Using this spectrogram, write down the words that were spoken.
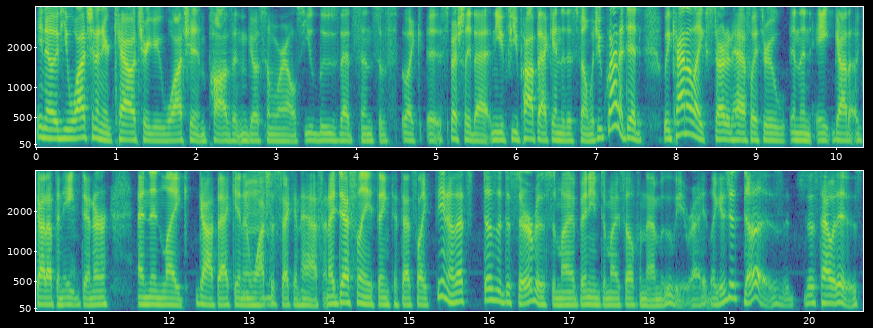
you know if you watch it on your couch or you watch it and pause it and go somewhere else, you lose that sense of like especially that. And if you pop back into this film, which you kind of did, we kind of like started halfway through and then ate got got up and ate dinner and then like got back in and Mm-hmm. watched the second half. And I definitely think that that's like you know that's does a disservice in my opinion to myself in that movie, right? Like it just does. It's just how it is,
